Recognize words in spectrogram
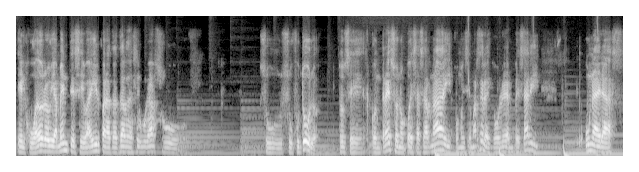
el jugador obviamente se va a ir para tratar de asegurar su, su, su, futuro. Entonces, contra eso no puedes hacer nada y como dice Marcelo, hay que volver a empezar y una de las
